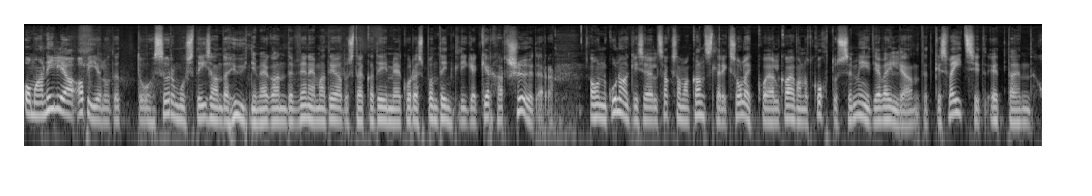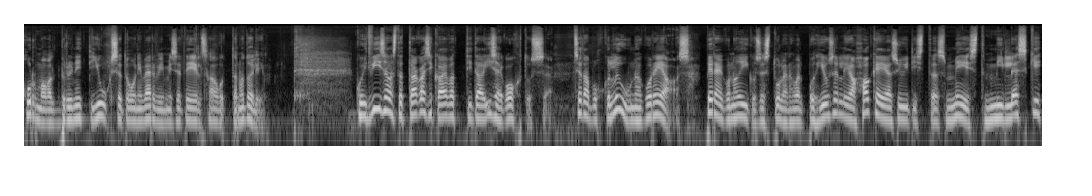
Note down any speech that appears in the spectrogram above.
oma nelja abielu tõttu sõrmuste isanda hüüdnime kandev Venemaa Teaduste Akadeemia korrespondentliige Gerhard Schröder on kunagisel Saksamaa kantsleriks oleku ajal kaevanud kohtusse meediaväljaanded, kes väitsid, et ta end hurmavalt brüneti juuksetooni värvimise teel saavutanud oli. kuid viis aastat tagasi kaevati ta ise kohtusse, sedapuhku Lõuna-Koreas, perekonnaõigusest tuleneval põhjusel ja hageja süüdistas meest milleski,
